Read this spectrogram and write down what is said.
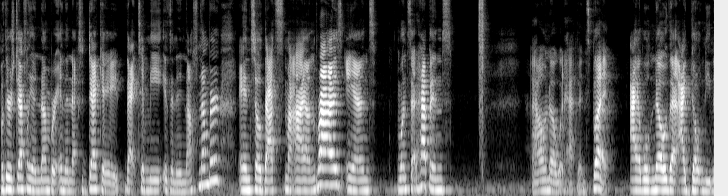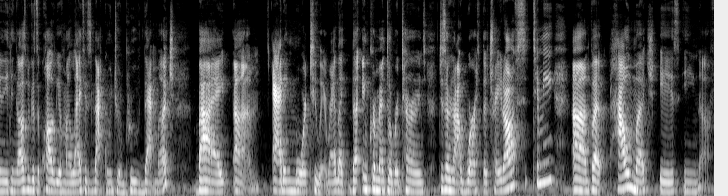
but there's definitely a number in the next decade that to me is an enough number. And so that's my eye on the prize. And once that happens, I don't know what happens, but I will know that I don't need anything else because the quality of my life is not going to improve that much by um, adding more to it, right? Like the incremental returns just are not worth the trade offs to me. Um, but how much is enough?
